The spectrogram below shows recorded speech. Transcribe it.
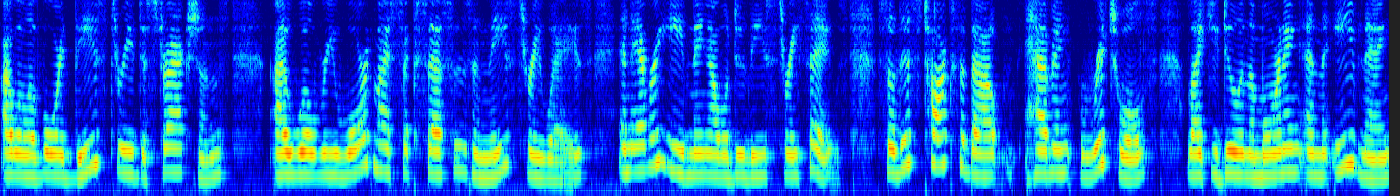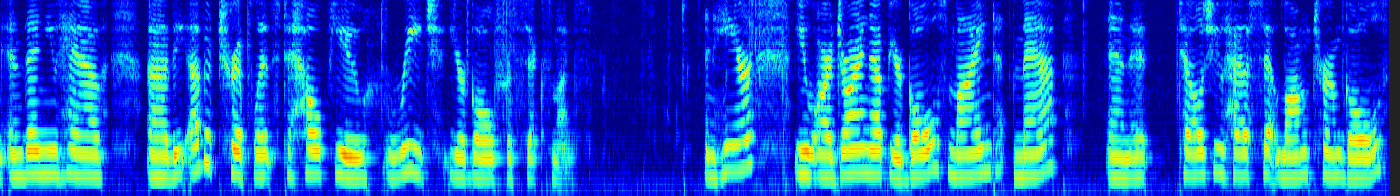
I will avoid these three distractions. I will reward my successes in these three ways, and every evening I will do these three things. So this talks about having rituals like you do in the morning and the evening, and then you have uh, the other triplets to help you reach your goal for six months. And here you are drawing up your goals mind map, and it tells you how to set long-term goals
